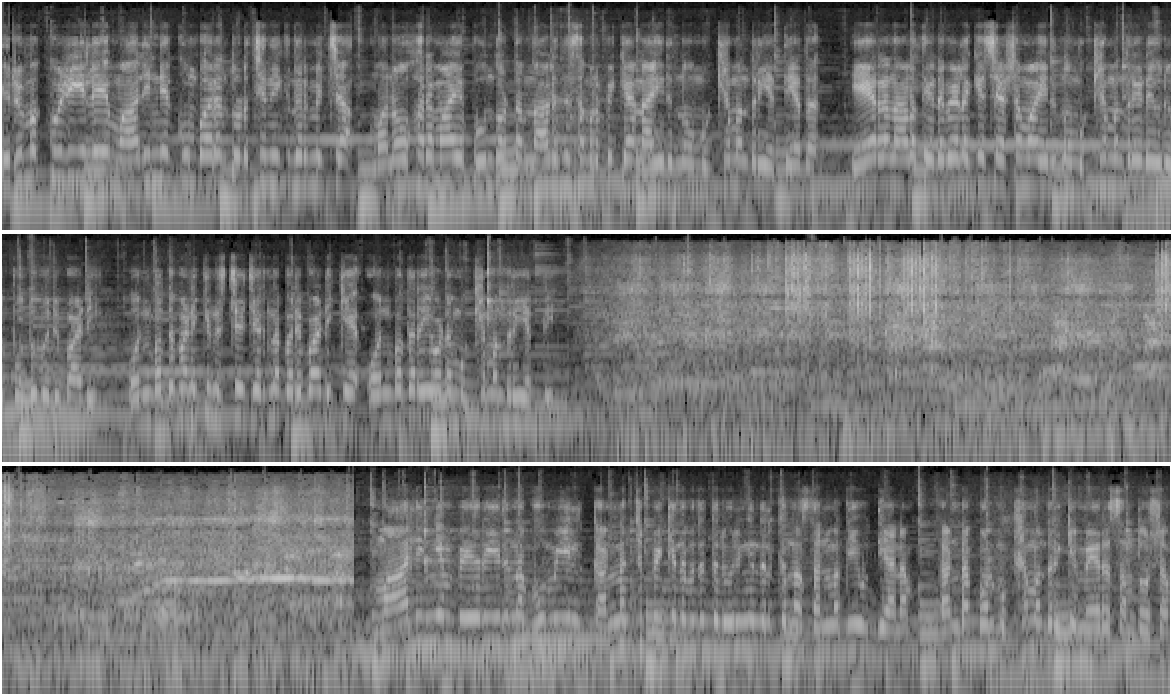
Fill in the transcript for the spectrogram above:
എരുമക്കുഴിയിലെ മാലിന്യ കൂമ്പാരം തുടച്ചു നീക്കി നിർമ്മിച്ച മനോഹരമായ പൂന്തോട്ടം നാടിന് സമർപ്പിക്കാനായിരുന്നു മുഖ്യമന്ത്രി എത്തിയത്. ഏറെ നാളത്തെ ഇടവേളയ്ക്ക് ശേഷമായിരുന്നു മുഖ്യമന്ത്രിയുടെ ഒരു പൊതുപരിപാടി. ഒൻപത് മണിക്ക് നിശ്ചയിച്ചിരുന്ന പരിപാടിക്ക് ഒൻപതരയോടെ മുഖ്യമന്ത്രി എത്തി. മാലിന്യം പേറിയിരുന്ന ഭൂമിയിൽ കണ്ണഞ്ചിപ്പിക്കുന്ന വിധത്തിൽ ഒരുങ്ങി നിൽക്കുന്ന സന്മതി ഉദ്യാനം കണ്ടപ്പോൾ മുഖ്യമന്ത്രിക്ക് മേറെ സന്തോഷം.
